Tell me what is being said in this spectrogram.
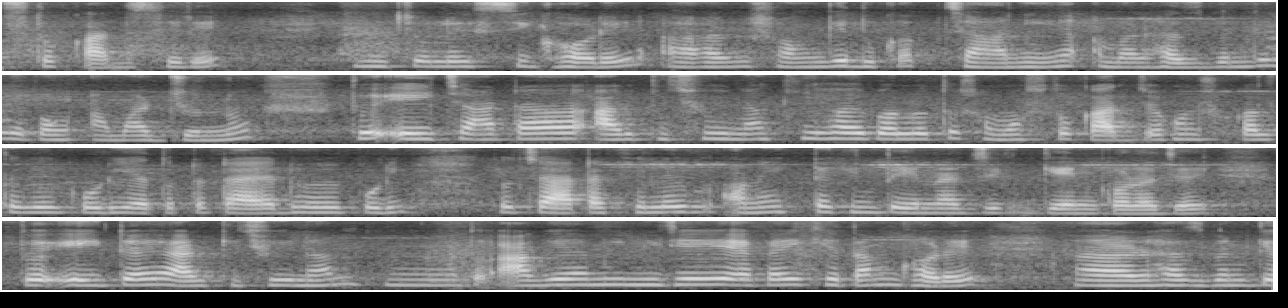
সমস্ত কাজ সেরে চলে এসেছি ঘরে আর সঙ্গে দু কাপ চা নিয়ে আমার হাজব্যান্ডের এবং আমার জন্য। তো এই চাটা আর কিছুই না, কি হয় বলো তো সমস্ত কাজ যখন সকাল থেকে করি, এতটা টায়ার্ড হয়ে পড়ি, তো চাটা খেলে অনেকটা কিন্তু এনার্জি গেইন করা যায়। তো এইটাই আর কিছুই না। তো আগে আমি নিজে একাই খেতাম ঘরে আর হাজব্যান্ডকে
